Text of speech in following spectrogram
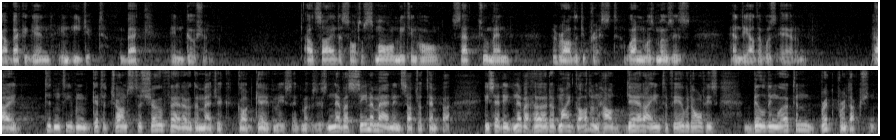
are back again in Egypt, back in Goshen. Outside a sort of small meeting hall sat two men, rather depressed. One was Moses, and the other was Aaron. I didn't even get a chance to show Pharaoh the magic God gave me, said Moses. Never seen a man in such a temper. He said he'd never heard of my God, and how dare I interfere with all his building work and brick production.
